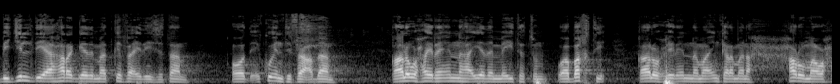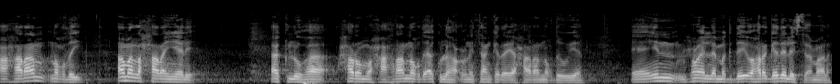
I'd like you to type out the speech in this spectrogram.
bijildiha haraggeeda maad ka faa'iidaysataan ood ku intifaacdaan. Qaaluu waxay yidhaheen innahaa iyada meytatun waa bakti qaala wuxuu yidhi inamaa in kale mana xaruma waxaa xaaraan noqday ama la xaaraan yeeli akluhaa xarum waxaa xaaraan noqday akluhaa cunitaankeeda ayaa xaaraan noqday weyaan in muxuu la magdayo oo la isticmaala.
